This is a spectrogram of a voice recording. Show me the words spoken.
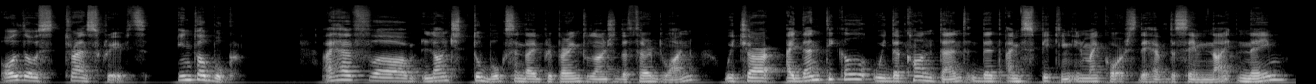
all those transcripts into a book. I have uh, launched two books and I'm preparing to launch the third one, which are identical with the content that I'm speaking in my course. They have the same ni- name,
